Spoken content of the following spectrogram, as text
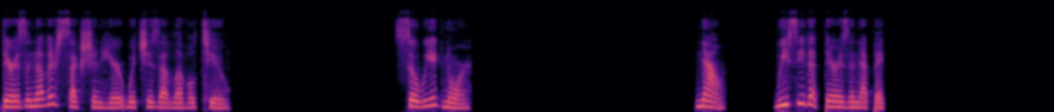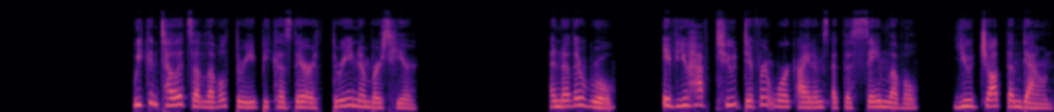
There is another section here which is at level 2. So we ignore. Now, we see that there is an epic. We can tell it's at level 3 because there are three numbers here. Another rule. If you have two different work items at the same level, you jot them down.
